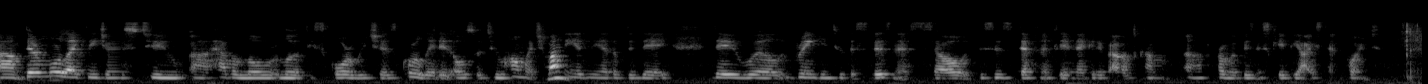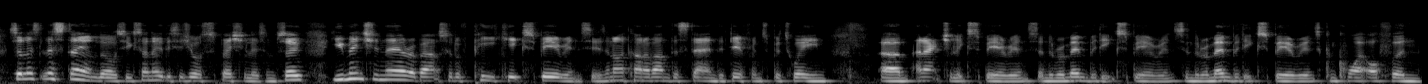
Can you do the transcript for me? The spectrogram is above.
um, they're more likely just to uh, have a lower loyalty score, which is correlated also to how much money at the end of the day they will bring into this business. So this is definitely a negative outcome uh, from a business KPI standpoint. So let's let's stay on loyalty because I know this is your specialism. So you mentioned there about sort of peak experiences, and I kind of understand the difference between um, an actual experience and the remembered experience. And the remembered experience can quite often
